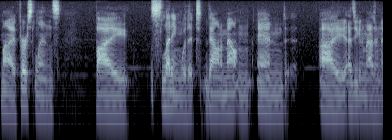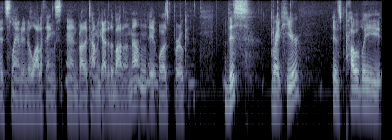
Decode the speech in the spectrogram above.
my first lens by sledding with it down a mountain and I, as you can imagine, it slammed into a lot of things and by the time we got to the bottom of the mountain, it was broken. This right here is probably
